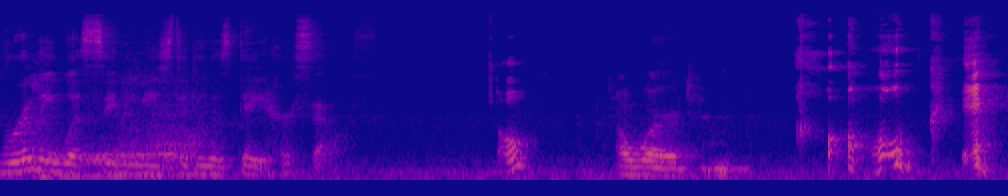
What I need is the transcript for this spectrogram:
really what Sydnee needs to do is date herself. Oh, A word. Okay.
